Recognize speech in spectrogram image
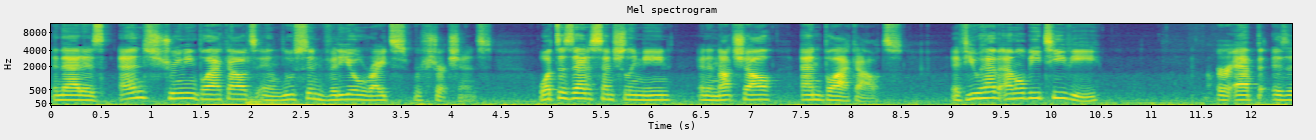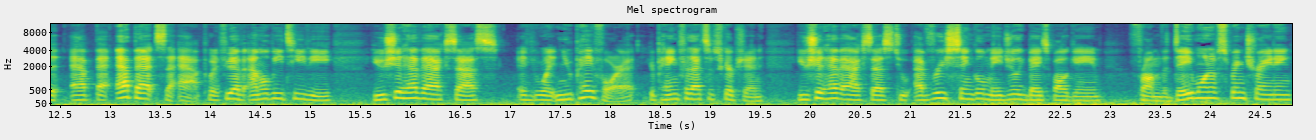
and that is end streaming blackouts and loosen video rights restrictions. What does that essentially mean? In a nutshell, end blackouts. If you have MLB TV, or app is it app app at's the app, but if you have MLB TV, you should have access if when you pay for it, you're paying for that subscription, you should have access to every single Major League Baseball game from the day one of spring training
